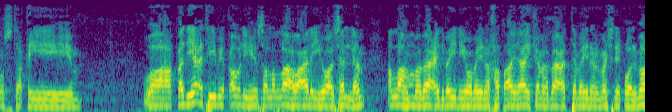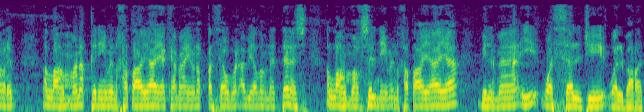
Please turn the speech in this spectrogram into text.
مستقيم. وقد يأتي بقوله صلى الله عليه وسلم اللهم باعد بيني وبين خطاياي كما باعدت بين المشرق والمغرب اللهم نقني من خطاياي كما ينقى الثوب الأبيض من الدنس. اللهم اغسلني من خطاياي بالماء والثلج والبرد.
